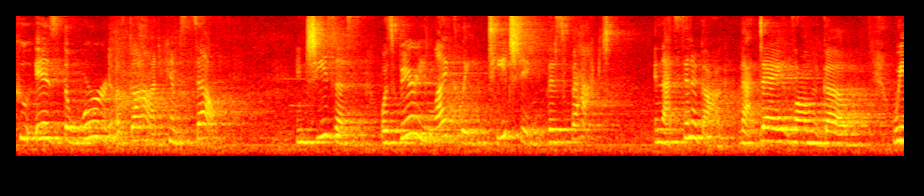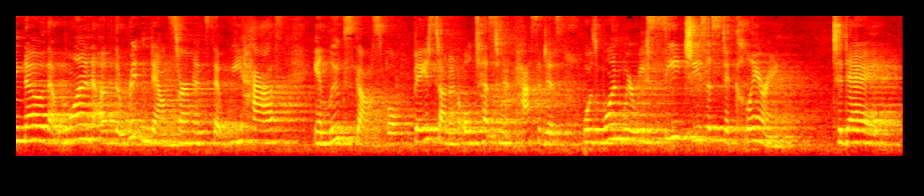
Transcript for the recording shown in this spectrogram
who is the Word of God Himself. And Jesus was very likely teaching this fact in that synagogue that day long ago. We know that one of the written down sermons that we have in Luke's gospel, based on an Old Testament passages, was one where we see Jesus declaring, Today,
